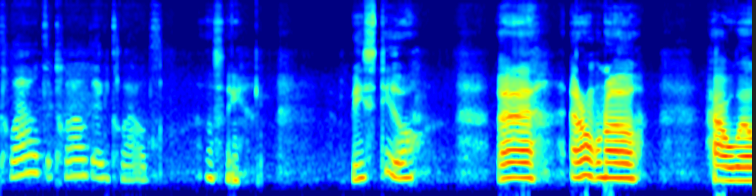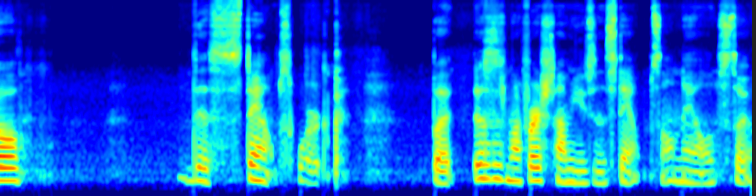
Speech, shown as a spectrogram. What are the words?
clouds, clouds, and clouds. Let's see. Be still. Uh, I don't know how well this stamps work, but this is my first time using stamps on nails, so.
